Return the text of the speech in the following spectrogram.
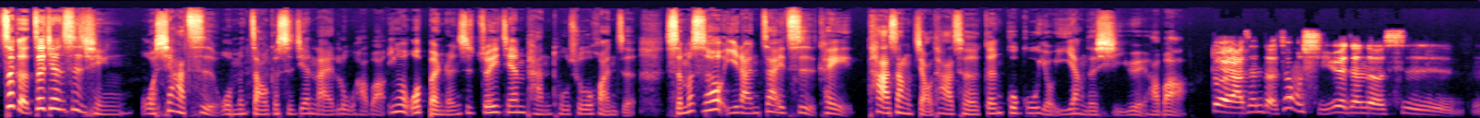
这个这件事情，我下次我们找个时间来录好不好？因为我本人是椎间盘突出患者，什么时候宜兰再次可以踏上脚踏车，跟姑姑有一样的喜悦，好不好？对啊，真的，这种喜悦真的是，嗯。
